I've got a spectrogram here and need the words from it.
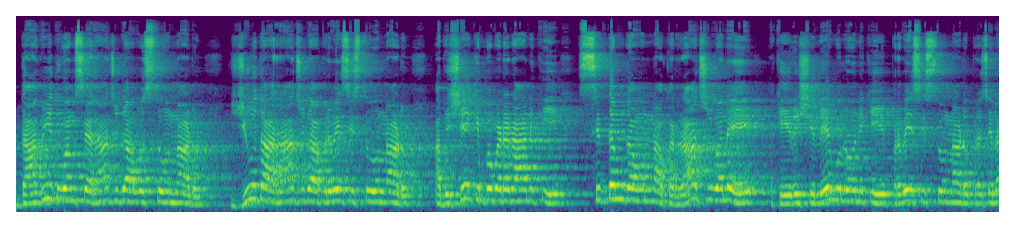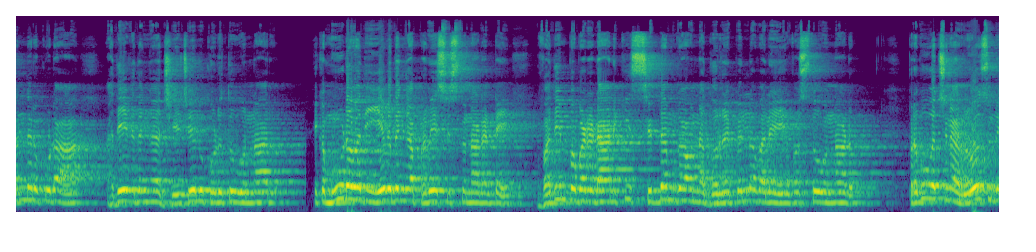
దావీదు వంశ రాజుగా వస్తూ ఉన్నాడు. యూదా రాజుగా ప్రవేశిస్తూ ఉన్నాడు. అభిషేకింపబడడానికి సిద్ధంగా ఉన్న ఒక రాజు వలె ఋషిలేములోనికి ప్రవేశిస్తూ ఉన్నాడు. ప్రజలందరూ కూడా అదే విధంగా జేజేలు కొడుతూ ఉన్నారు. ఇక మూడవది ఏ విధంగా ప్రవేశిస్తున్నాడంటే వధింపబడడానికి సిద్ధంగా ఉన్న గొర్రె పిల్ల వలె వస్తూ ఉన్నాడు. ప్రభు వచ్చిన రోజులు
